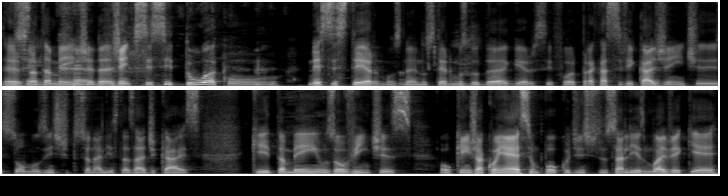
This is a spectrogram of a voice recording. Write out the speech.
Exatamente. a gente se situa com nesses termos, né? Nos termos do Duggar, se for para classificar a gente, somos institucionalistas radicais, que também os ouvintes ou quem já conhece um pouco de institucionalismo vai ver que é,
